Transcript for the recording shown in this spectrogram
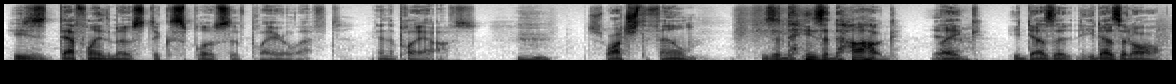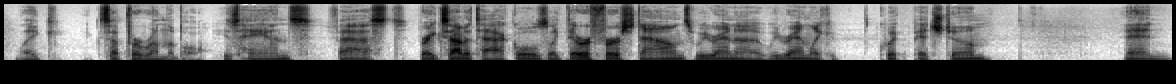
he's definitely the most explosive player left in the playoffs. Mm-hmm. Just watch the film. He's a he's a dog. Like he does it. He does it all. Like except for run the ball. His hands fast, breaks out of tackles. Like there were first downs. We ran a we ran like a quick pitch to him, and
